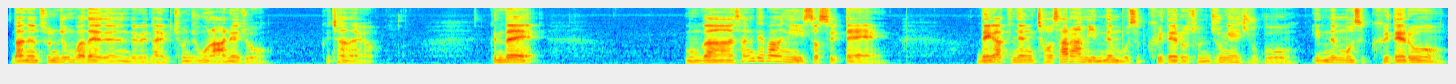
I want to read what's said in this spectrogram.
나는 존중받아야 되는데 왜 날 존중을 안 해줘? 그렇잖아요. 근데 뭔가 상대방이 있었을 때 내가 그냥 저 사람이 있는 모습 그대로 존중해주고 있는 모습 그대로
